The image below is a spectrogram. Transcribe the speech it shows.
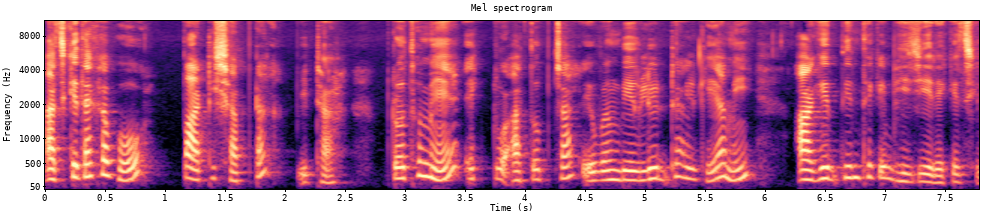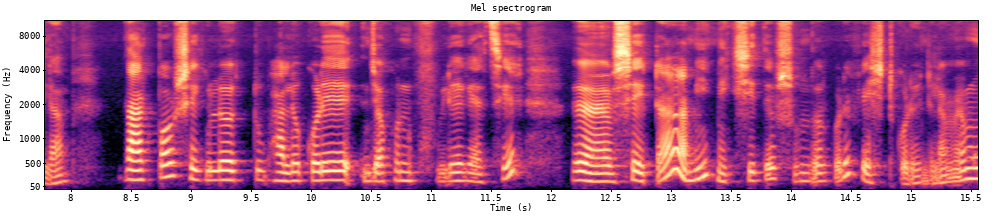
আজকে দেখাবো পাটি সাপটা পিঠা। প্রথমে একটু আতপ চাল এবং বিউলির ডালকে আমি আগের দিন থেকে ভিজিয়ে রেখেছিলাম। তারপর সেগুলো একটু ভালো করে যখন ফুলে গেছে সেটা আমি মিক্সিতে সুন্দর করে পেস্ট করে নিলাম এবং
